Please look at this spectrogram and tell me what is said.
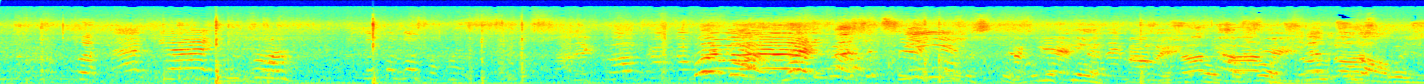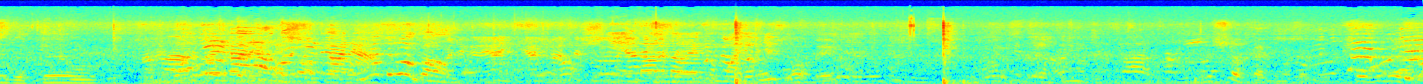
Nie, nie. No nie pięknie. O co chodzi? Na drugą. Spojrz do tyłu. Na drugą. Nie, da, daleko mają. Do środka nie może być. Przeżyję.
